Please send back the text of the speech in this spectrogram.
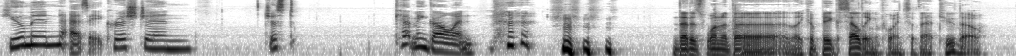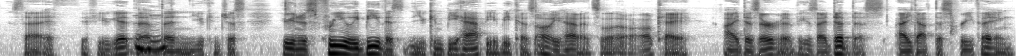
human, as a Christian, just kept me going. That is one of the like a big selling points of that too though. Is that if if you get them Mhm. then you can just you can just freely be this you can be happy because oh you have it so okay I deserve it because I did this. I got this free thing.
